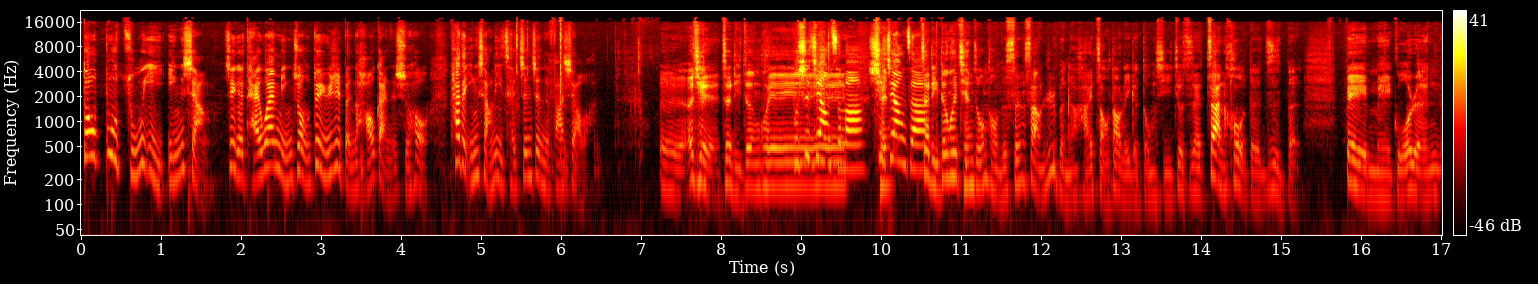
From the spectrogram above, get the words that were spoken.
都不足以影响这个台湾民众对于日本的好感的时候，他的影响力才真正的发酵啊。呃，而且这李登辉不是这样子吗？是这样子啊。在李登辉前总统的身上，日本人还找到了一个东西，就是在战后的日本被美国人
